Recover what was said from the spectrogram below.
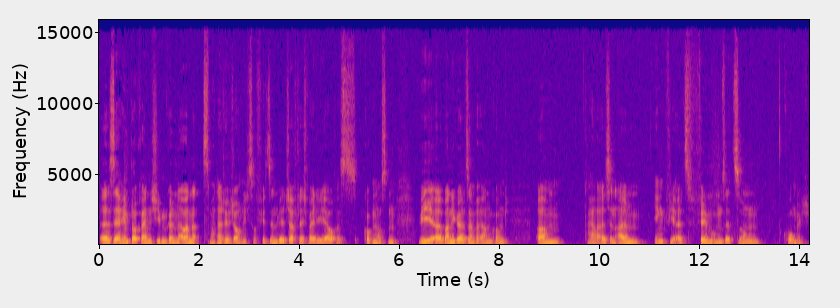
äh, Serienblock reinschieben können, aber das macht natürlich auch nicht so viel Sinn wirtschaftlich, weil die ja auch erst gucken mussten, wie äh, Bunny Girl Senpai ankommt. Ähm, ja, alles in allem irgendwie als Filmumsetzung komisch.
